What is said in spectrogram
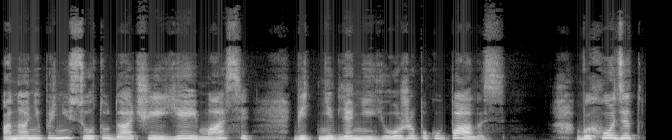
Она не принесет удачи и ей, Масе, ведь не для нее же покупалась. Выходит,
